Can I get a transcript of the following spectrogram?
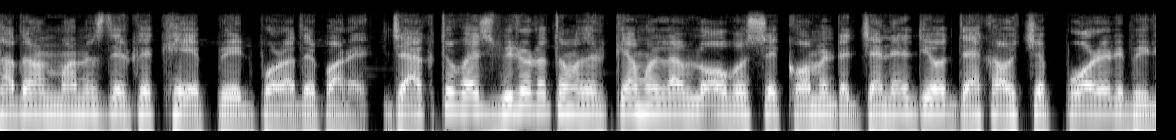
সাধারণ মানুষদেরকে খেয়ে পেট পড়াতে পারে। যাক তো ভাই ভিডিওটা তোমাদের কেমন লাগল অবশ্যই কমেন্টে জানিয়ে দিও। দেখা হচ্ছে পরের ভিডিও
